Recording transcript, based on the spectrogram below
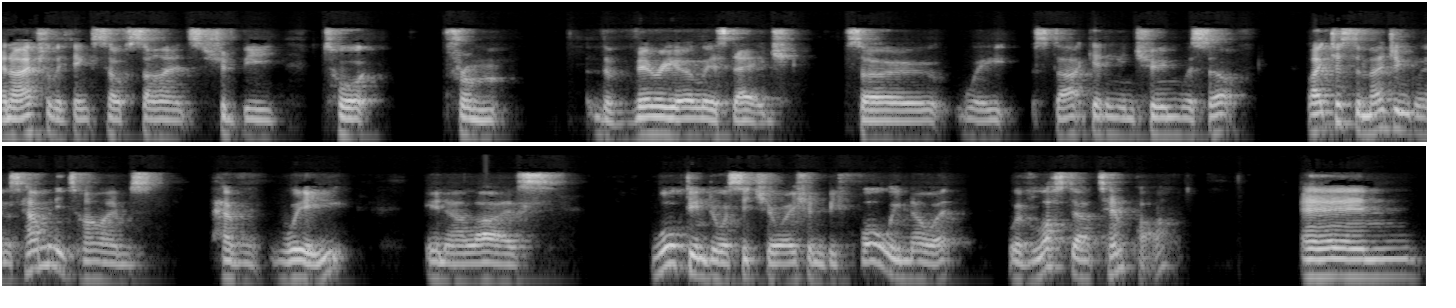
And I actually think self-science should be taught from the very earliest age. So we start getting in tune with self. Like, just imagine, Glennis, how many times have we in our lives walked into a situation before we know it, we've lost our temper, and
